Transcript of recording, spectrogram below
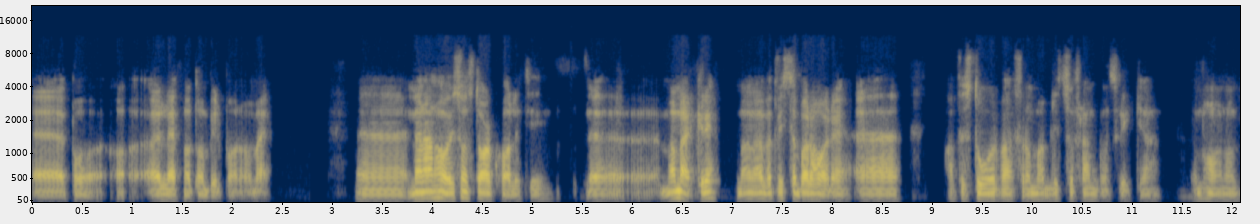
eh, på, jag lät något ta en bild på honom och mig. Eh, men han har ju sån star quality. Eh, man märker det, man, att vissa bara har det. Eh, han förstår varför de har blivit så framgångsrika. De har någon,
